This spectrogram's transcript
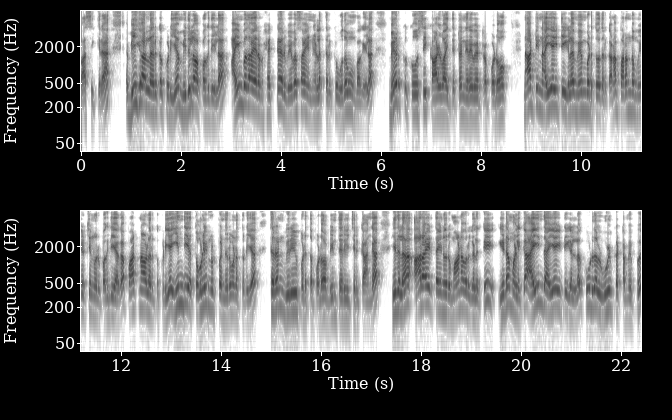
வாசிக்கிறேன். பீகாரில் இருக்கக்கூடிய மிதிலா பகுதியில் ஐம்பதாயிரம் ஹெக்டேர் விவசாய நிலத்திற்கு உதவும் வகையில் மேற்கு கோசி கால்வாய் திட்டம் நிறைவேற்றப்படும். நாட்டின் ஐஐடிகளை மேம்படுத்துவதற்கான பரந்த முயற்சியின் ஒரு பகுதியாக பாட்னாவில் இருக்கக்கூடிய இந்திய தொழில்நுட்ப நிறுவனத்துடைய திறன் விரிவுபடுத்தப்படும் அப்படின்னு தெரிவிச்சிருக்காங்க. இதுல ஆறாயிரத்தி ஐநூறு மாணவர்களுக்கு இடமளிக்க ஐந்து ஐஐடிகள்ல கூடுதல் உள்கட்டமைப்பு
